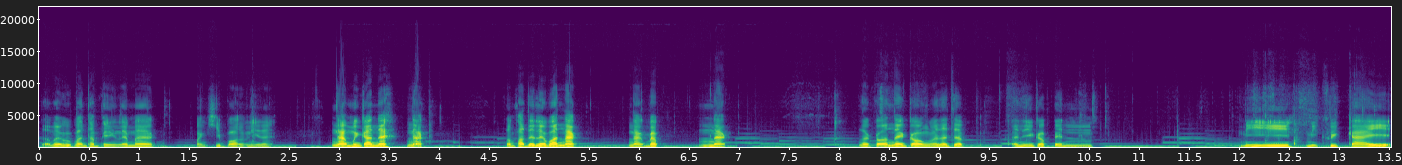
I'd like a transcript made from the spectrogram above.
เราไม่พูดพันทำเพลงอะไรมากฟังคีย์บอร์ดตรงนี้เลยหนักเหมือนกันนะ หนัก สัมผัสได้เลยว่าหนัก หนักแบบหนัก แล้วก็ในกล่องก็น่าจะ อันนี้ก็เป็น มีมีควิกไกด์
